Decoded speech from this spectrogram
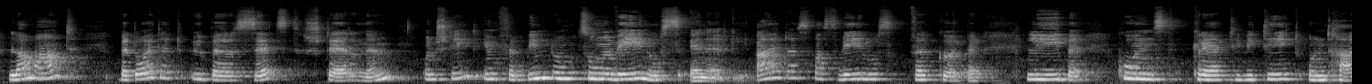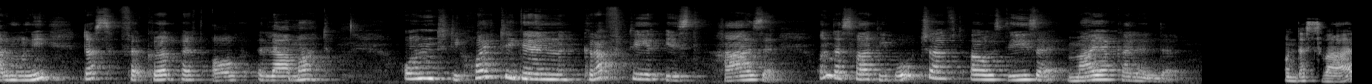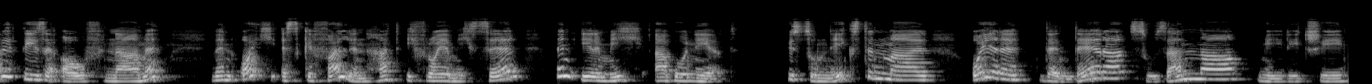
Lamat bedeutet übersetzt Sternen und steht in Verbindung zum Venus-Energie. All das, was Venus verkörpert, Liebe, Kunst, Kreativität und Harmonie, das verkörpert auch Lamat. Und die heutigen Krafttier ist Hase. Und das war die Botschaft aus dieser Maya-Kalender. Und das war diese Aufnahme. Wenn euch es gefallen hat, ich freue mich sehr, wenn ihr mich abonniert. Bis zum nächsten Mal, eure Dendera Susanna Medici.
